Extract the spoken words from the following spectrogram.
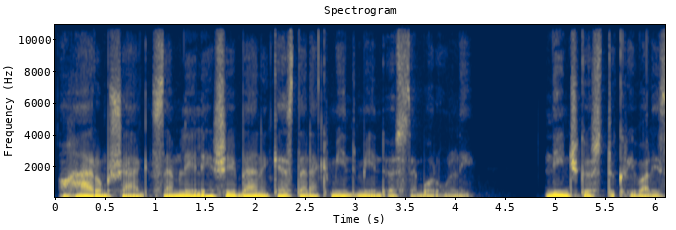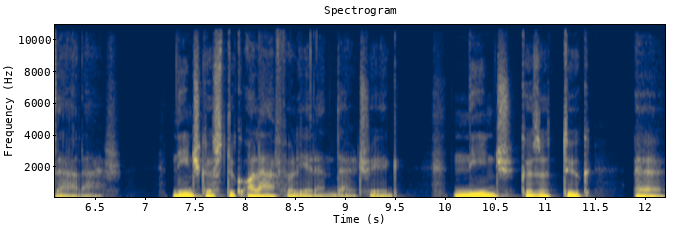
a háromság szemlélésében kezdenek mind-mind összeborulni. Nincs köztük rivalizálás, nincs köztük aláfölé rendeltség, nincs közöttük eh,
